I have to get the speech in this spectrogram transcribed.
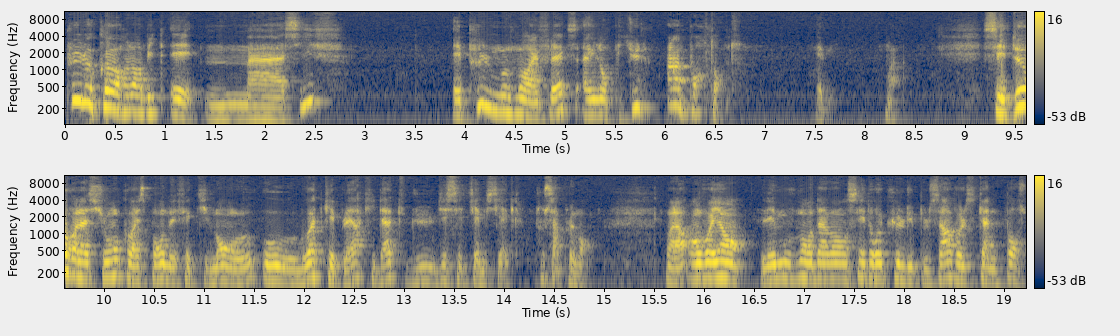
plus le corps en orbite est massif, et plus le mouvement réflexe a une amplitude importante. Ces deux relations correspondent effectivement aux, lois de Kepler qui datent du XVIIe siècle, tout simplement. Voilà, en voyant les mouvements d'avance et de recul du pulsar, Volscan pense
